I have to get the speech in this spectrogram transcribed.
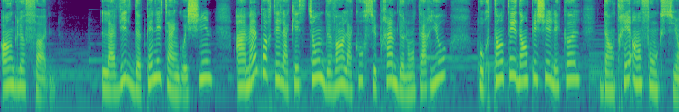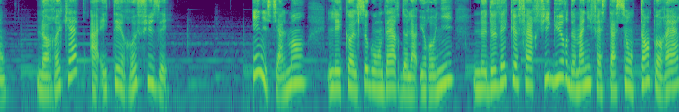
anglophone la ville de Penetanguishene a même porté la question devant la Cour suprême de l'Ontario pour tenter d'empêcher l'école d'entrer en fonction. Leur requête a été refusée. Initialement, l'école secondaire de la Huronie ne devait que faire figure de manifestation temporaire,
